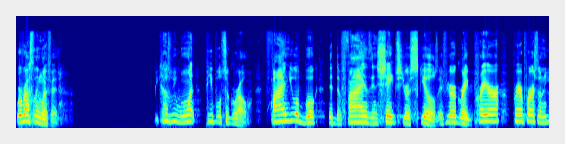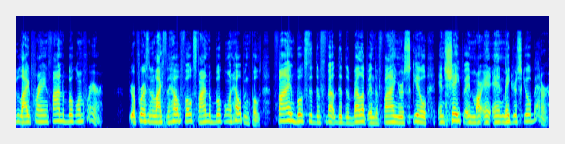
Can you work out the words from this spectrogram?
we're wrestling with it. Because we want people to grow. Find you a book that defines and shapes your skills. If you're a great prayer prayer person and you like praying, find a book on prayer. If you're a person that likes to help folks, find a book on helping folks. Find books that, develop, that develop and define your skill and shape and, mar- and make your skill better.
